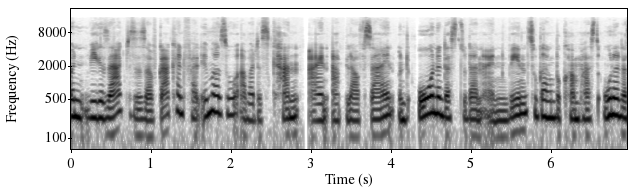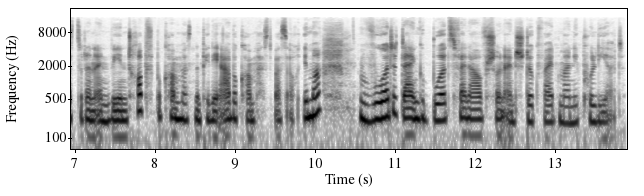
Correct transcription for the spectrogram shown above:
Und wie gesagt, es ist auf gar keinen Fall immer so, aber das kann ein Ablauf sein. Und ohne dass du dann einen Venenzugang bekommen hast, ohne dass du dann einen Venentropf bekommen hast, eine PDA bekommen hast, was auch immer, wurde dein Geburtsverlauf schon ein Stück weit manipuliert.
